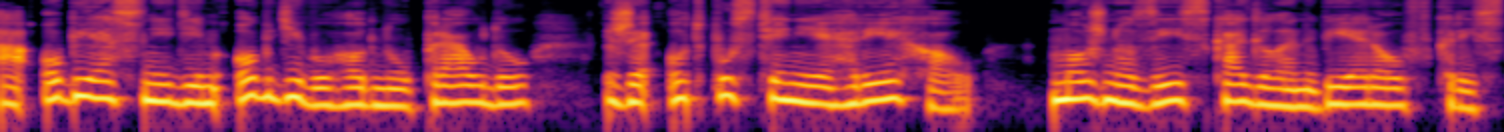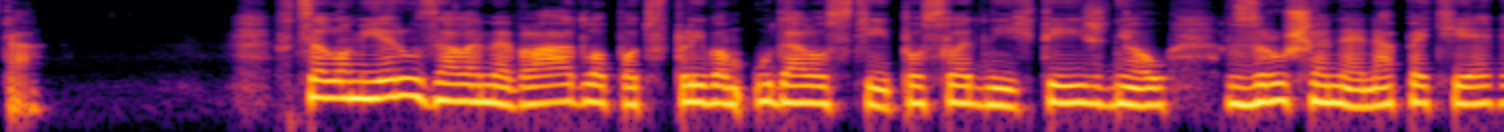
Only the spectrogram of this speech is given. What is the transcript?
a objasniť im obdivuhodnú pravdu, že odpustenie hriechov možno získať len vierou v Krista. V celom Jeruzaleme vládlo pod vplyvom udalostí posledných týždňov vzrušené napätie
